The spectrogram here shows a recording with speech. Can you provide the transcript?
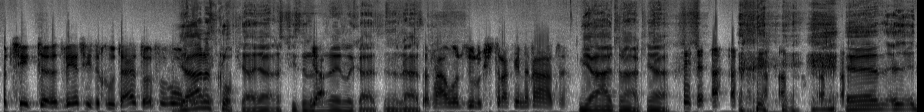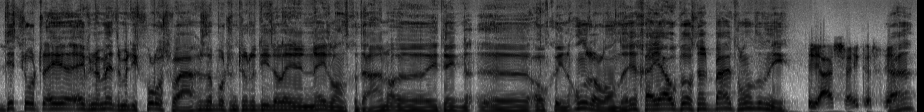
Het, ziet, eh, het weer ziet er goed uit hoor, vervolgens. Ja, dat klopt, ja. ja dat ziet er Ja. redelijk uit, inderdaad. Dat houden we natuurlijk strak in de gaten. Ja, uiteraard, ja. Eh, dit soort e- evenementen met die Volkswagens, dat wordt natuurlijk niet alleen in Nederland gedaan. Ik denk ook in andere landen. Ga jij ook wel eens naar het buitenland of niet? Ja, zeker. Ja. Ja?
